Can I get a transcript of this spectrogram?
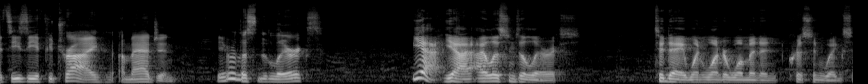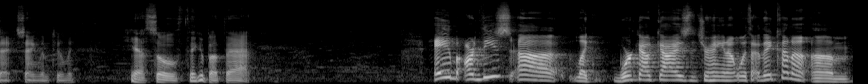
it's easy if you try. Imagine. You ever listen to the lyrics? Yeah, yeah. I listened to the lyrics today when Wonder Woman and Kristen Wiig sang, sang them to me. Yeah, so think about that. Abe, are these uh, like workout guys that you're hanging out with? Are they kind of um,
